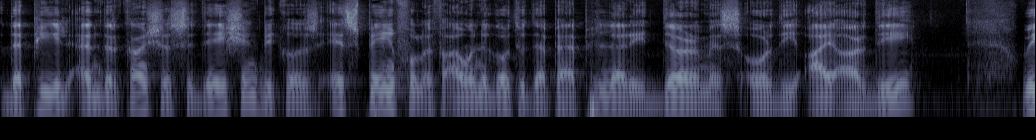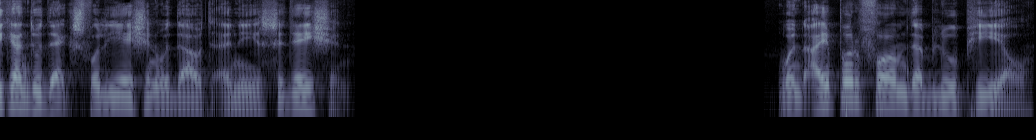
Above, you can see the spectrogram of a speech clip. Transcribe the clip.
the peel under conscious sedation because it's painful if I want to go to the papillary dermis or the IRD. We can do the exfoliation without any sedation. When I perform the blue peel,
